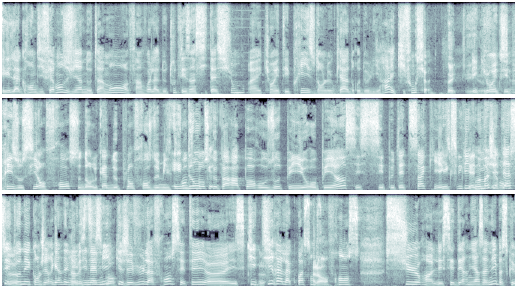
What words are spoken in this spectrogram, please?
Et la grande différence vient notamment, enfin voilà, de toutes les incitations euh, qui ont été prises dans le cadre de l'IRA et qui fonctionnent. et, qui ont été prises aussi en France dans le cadre de Plan France 2030. Et donc, je pense que par rapport aux autres pays européens, c'est peut-être ça qui explique, la Moi, j'étais assez étonnée quand j'ai regardé les dynamiques. J'ai vu la France était ce qui tirait la croissance en France sur les ces dernières années, parce que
